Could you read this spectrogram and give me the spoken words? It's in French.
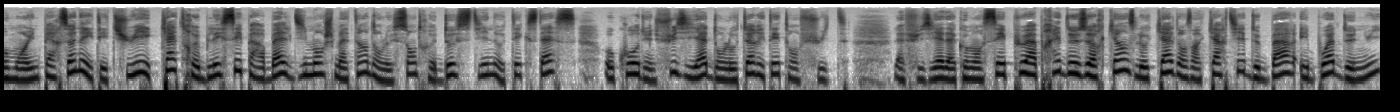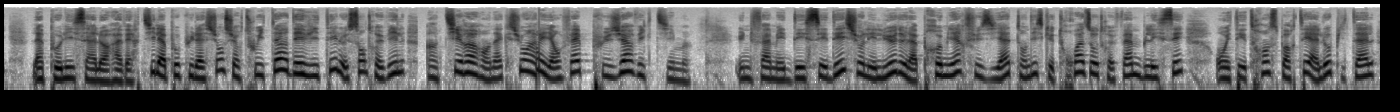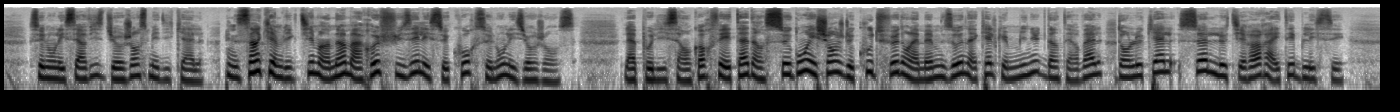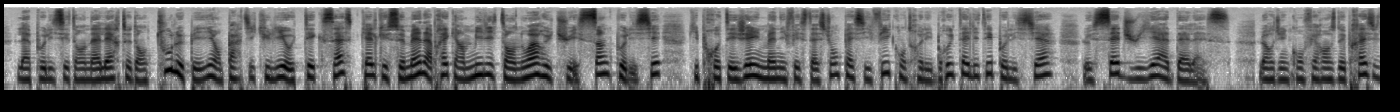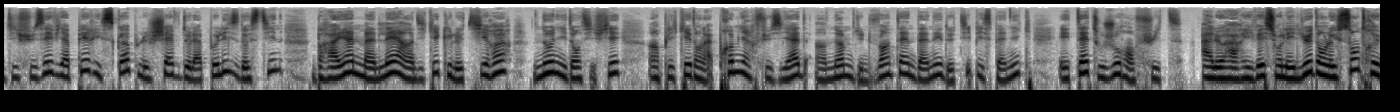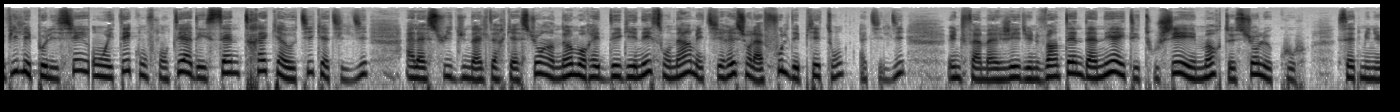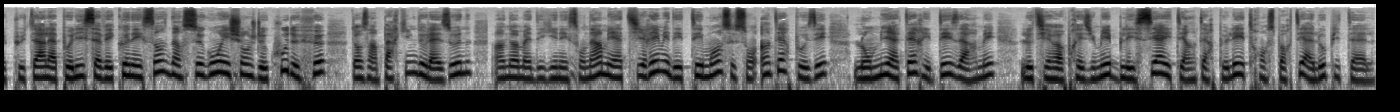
Au moins une personne a été tuée et quatre blessés par balle dimanche matin dans le centre d'Austin, au Texas, au cours d'une fusillade dont l'auteur était en fuite. La fusillade a commencé peu après 2h15 local dans un quartier de bars et boîtes de nuit. La police a alors averti la population sur Twitter d'éviter le centre-ville, un tireur en action ayant fait plusieurs victimes. Une femme est décédée sur les lieux de la première fusillade tandis que trois autres femmes blessées ont été transportées à l'hôpital selon les services d'urgence médicale. Cinquième victime, un homme, a refusé les secours selon les urgences. La police a encore fait état d'un second échange de coups de feu dans la même zone à quelques minutes d'intervalle dans lequel seul le tireur a été blessé. La police est en alerte dans tout le pays, en particulier au Texas, quelques semaines après qu'un militant noir eut tué cinq policiers qui protégeaient une manifestation pacifique contre les brutalités policières le 7 juillet à Dallas. Lors d'une conférence de presse diffusée via Periscope, le chef de la police d'Austin, Brian Manley, a indiqué que le tireur non identifié impliqué dans la première fusillade, un homme d'une vingtaine d'années de type hispanique, était toujours en fuite. À leur arrivée sur les lieux dans le centre-ville, les policiers ont été confrontés à des scènes très chaotiques, a-t-il dit. À la suite d'une altercation, un homme aurait dégainé son arme et tiré sur la foule des piétons, a-t-il dit. Une femme âgée d'une vingtaine d'années a été touchée et morte sur le coup. Sept minutes plus tard, la police avait connaissance d'un second échange de coups de feu dans un parking de la zone. Un homme a dégainé son arme et a tiré, mais des témoins se sont interposés, l'ont mis à terre et désarmé. Le tireur présumé blessé a été interpellé et transporté à l'hôpital.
